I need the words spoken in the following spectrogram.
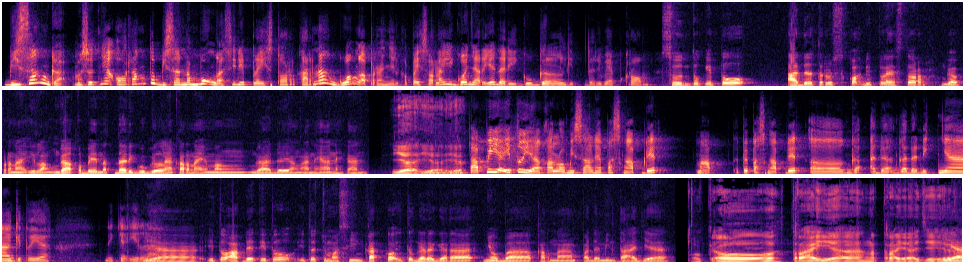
bisa nggak? Maksudnya orang tuh bisa nemu nggak sih di Play Store? Karena gua nggak pernah nyari ke Play Store lagi. Gua nyarinya dari Google gitu, dari web Chrome. Suntuk itu ada terus kok di Play Store, nggak pernah hilang, nggak kebenet dari Google-nya karena emang nggak ada yang aneh-aneh kan. Iya, iya, iya. Tapi ya itu ya kalau misalnya pas ngupdate, maaf, tapi pas ngupdate eh, nggak ada nggak ada nicknya gitu ya. Nicknya hilang. Iya, itu update itu itu cuma singkat kok, itu gara-gara nyoba karena pada minta aja. Oke. Oh, try ya, nge-try aja ya. Iya,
